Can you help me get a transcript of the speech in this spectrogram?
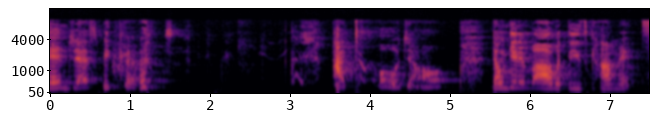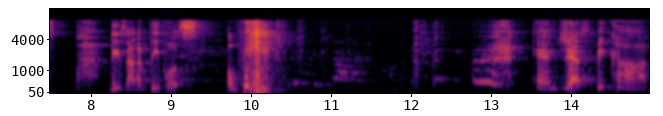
And just because I told y'all Don't get involved with these comments. These are the people's opinion. and just because,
